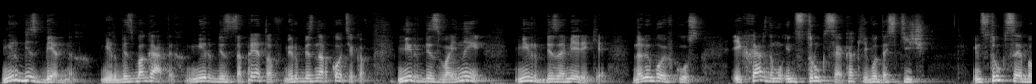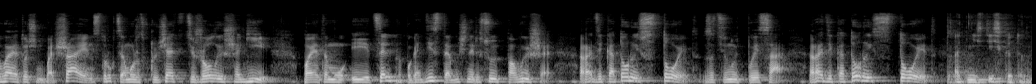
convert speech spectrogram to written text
Мир без бедных, мир без богатых, мир без запретов, мир без наркотиков, мир без войны, мир без Америки. На любой вкус. И к каждому инструкция, как его достичь. Инструкция бывает очень большая, инструкция может включать тяжелые шаги, поэтому и цель пропагандисты обычно рисуют повыше, ради которой стоит затянуть пояса, ради которой стоит отнестись к этому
